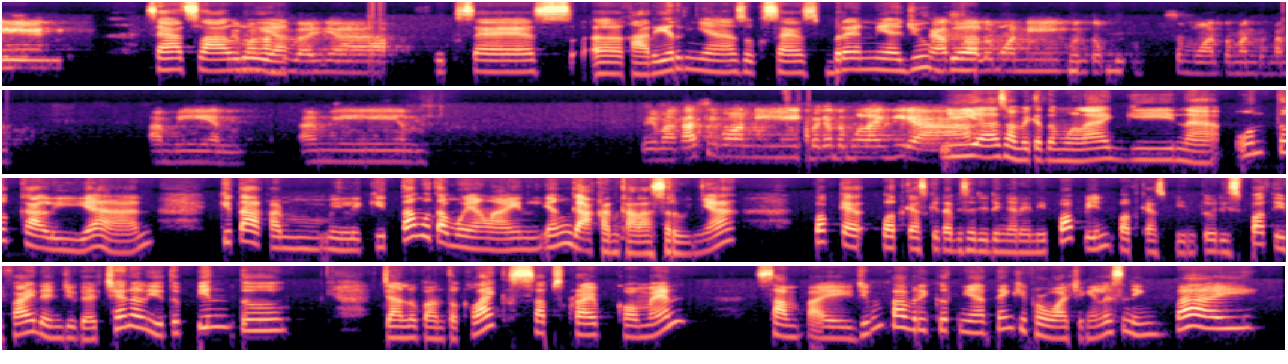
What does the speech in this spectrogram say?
Sehat selalu Terima ya. Terima kasih banyak. Sukses uh, karirnya, sukses brandnya juga. Sehat selalu Moni untuk semua teman-teman. Amin. Amin. Terima kasih Moni. Sampai ketemu lagi ya. Iya, sampai ketemu lagi. Nah, untuk kalian, kita akan memiliki tamu-tamu yang lain yang nggak akan kalah serunya Podcast kita bisa didengarin di Popin, Podcast Pintu di Spotify dan juga channel YouTube Pintu. Jangan lupa untuk like, subscribe, komen. Sampai jumpa berikutnya. Thank you for watching and listening. Bye.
